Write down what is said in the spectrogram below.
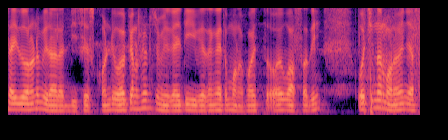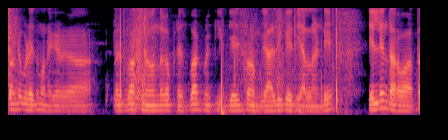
సైజు కావాలంటే మీరు అలా తీసేసుకోండి. ఓకేనా ఫ్రెండ్స్? మీకు అయితే ఈ విధంగా అయితే మనకు వస్తుంది. వచ్చిందని మనం ఏం చేస్తామంటే ఇప్పుడైతే మనకి ప్లస్ బాట్ ఉందిగా ప్లస్ బాట్ మీకు క్లిక్ చేసి మనం గ్యాలరీకి అయితే వెళ్ళండి. వెళ్ళిన తర్వాత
